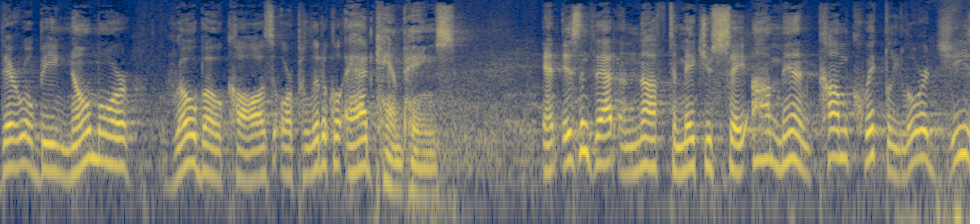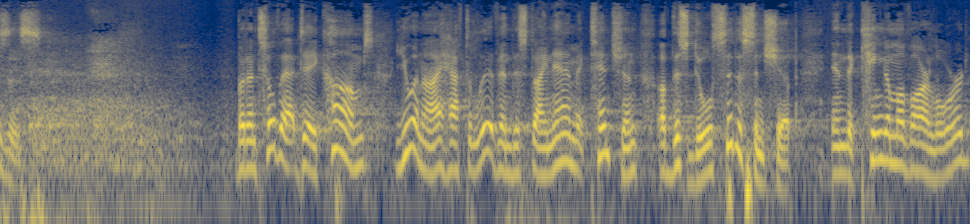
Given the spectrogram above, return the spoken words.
there will be no more robocalls or political ad campaigns. And isn't that enough to make you say, Amen, come quickly, Lord Jesus? But until that day comes, you and I have to live in this dynamic tension of this dual citizenship in the kingdom of our Lord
